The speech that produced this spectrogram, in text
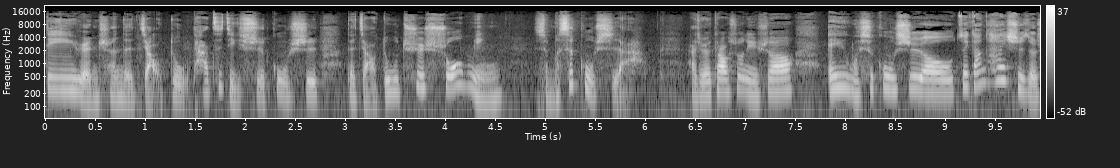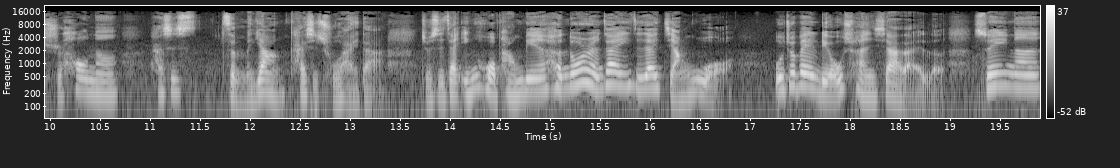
第一人称的角度，他自己是故事的角度去说明什么是故事啊？他就会告诉你说：“哎，我是故事哦。”最刚开始的时候呢，他是怎么样开始出来的？就是在萤火旁边，很多人在一直在讲我，我就被流传下来了。所以呢，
